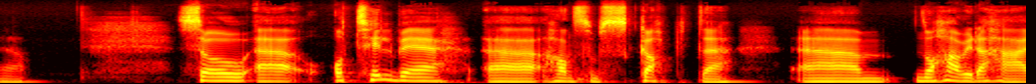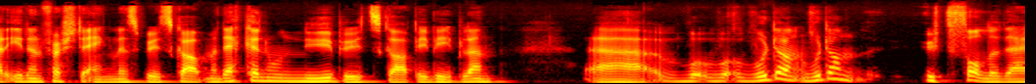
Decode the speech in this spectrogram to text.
Ja. Så uh, å tilbe uh, Han som skapte Um, nå har vi det her i den første engelens budskap, men det er ikke noe ny budskap i Bibelen. Uh, hvordan, hvordan utfolder det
